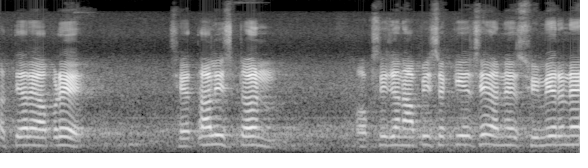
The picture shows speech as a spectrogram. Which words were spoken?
અત્યારે આપણે છેતાલીસ ટન ઓક્સિજન આપી શકીએ છીએ અને સ્વિમેરને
